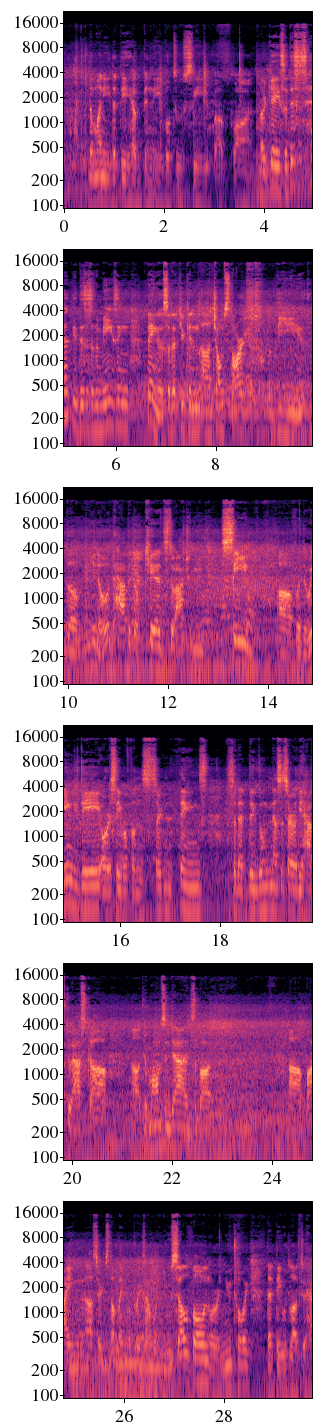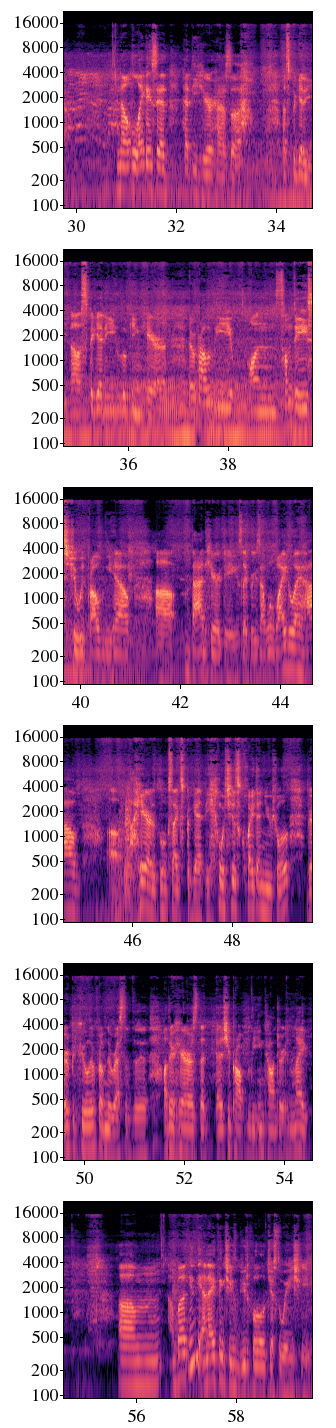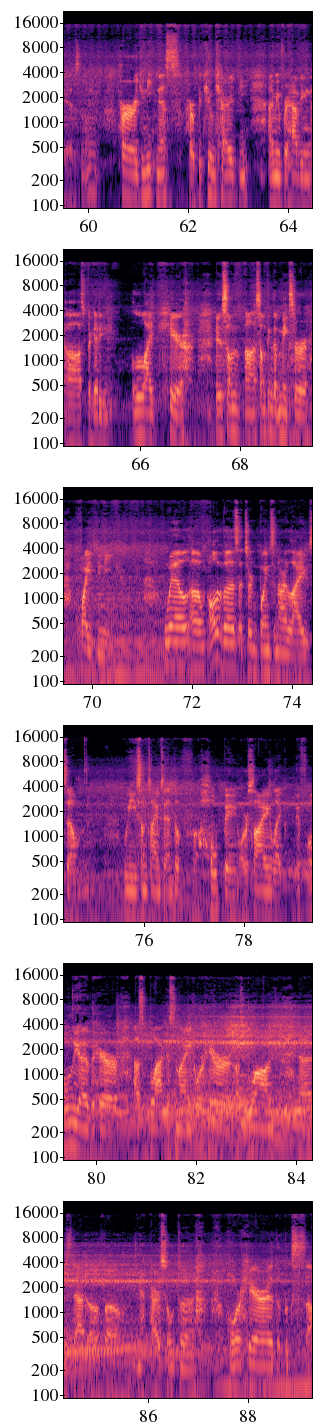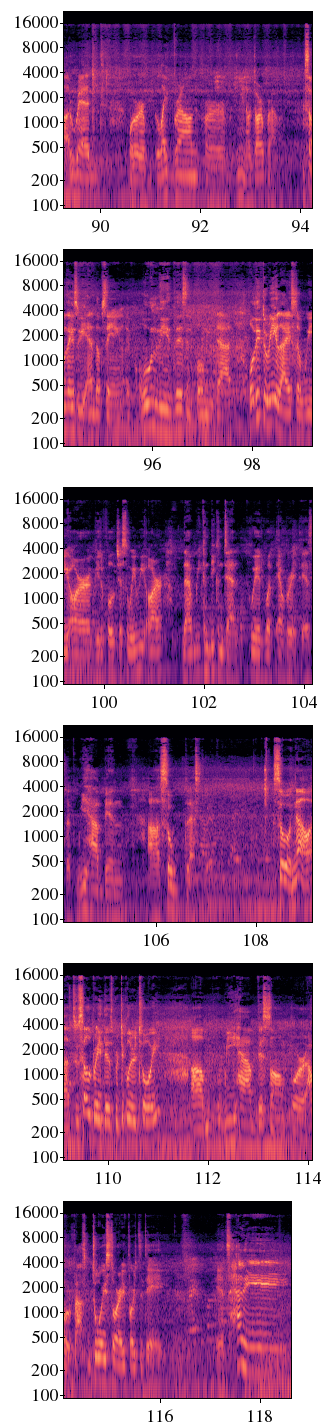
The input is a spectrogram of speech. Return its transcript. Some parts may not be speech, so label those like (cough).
the money that they have been able to save up on. Okay, so this is healthy. This is an amazing thing, so that you can uh, jumpstart the the you know the habit of kids to actually save uh, for the rainy day or save up on certain things so that they don't necessarily have to ask uh, uh, their moms and dads about uh, buying uh, certain stuff like for example a new cell phone or a new toy that they would love to have. Now like I said Hetty here has a, (laughs) a spaghetti spaghetti looking hair. There probably on some days she would probably have uh, bad hair days. Like for example why do I have uh, a hair that looks like spaghetti, (laughs) which is quite unusual, very peculiar from the rest of the other hairs that uh, she probably encountered in life. Um, but in the end, I think she's beautiful just the way she is. Her uniqueness, her (laughs) peculiarity, I mean, for having uh, spaghetti like hair (laughs) is some uh, something that makes her quite unique. Well, um, all of us at certain points in our lives um, we sometimes end up hoping or sighing like if only I have hair as black as night or hair as blonde as that of um, Paris Hilton (laughs) or hair that looks uh, red or light brown or you know dark brown. Sometimes we end up saying if only this and only that only to realize that we are beautiful just the way we are that we can be content with whatever it is that we have been uh, so blessed with. So now, uh, to celebrate this particular toy, um, we have this song for our Fast Toy Story for today. It's Hetty!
